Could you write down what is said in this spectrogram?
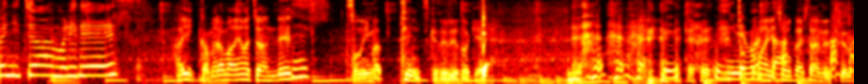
こんにちは森です。はいカメラマン山ちゃんです。その今手につけてる腕時計。ね。ちょっと前に紹介したんですけど。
